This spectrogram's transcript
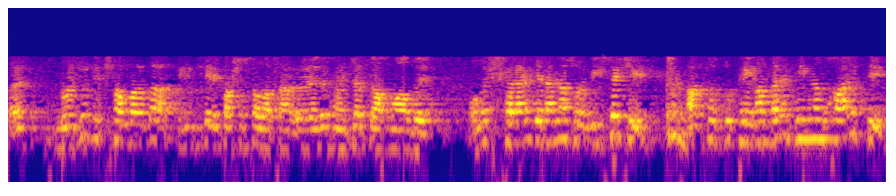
Mövcud kitablarda birinci gəlib başa salarsan, öyrədirsən, hüccət qalxmalıdır. Onu şübhələrin gedəndən sonra bilsə ki, artıq bu Peyğəmbərin dininə müxalifdir,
